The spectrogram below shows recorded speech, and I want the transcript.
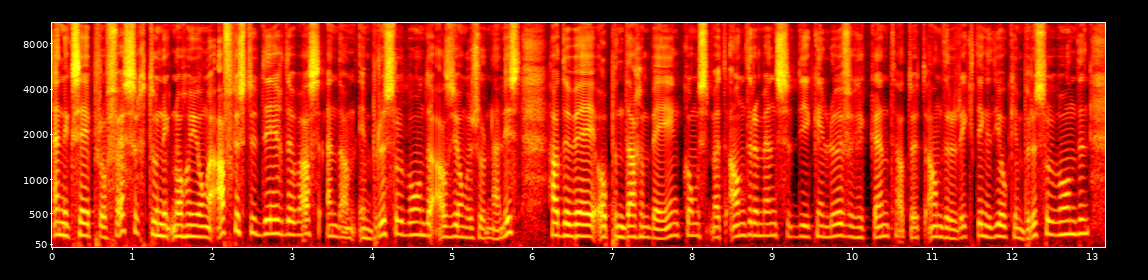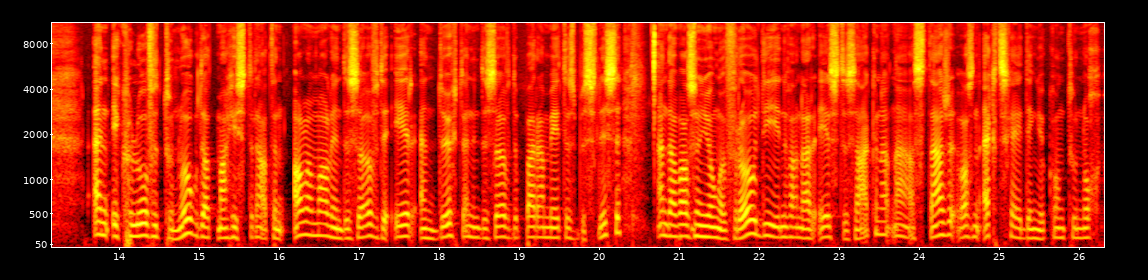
En ik zei professor toen ik nog een jonge afgestudeerde was en dan in Brussel woonde als jonge journalist, hadden wij op een dag een bijeenkomst met andere mensen die ik in Leuven gekend had uit andere richtingen, die ook in Brussel woonden. En ik geloofde toen ook dat magistraten allemaal in dezelfde eer en deugd en in dezelfde parameters beslissen. En dat was een jonge vrouw die een van haar eerste zaken had na haar stage. Het was een echtscheiding. Je kon toen nog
